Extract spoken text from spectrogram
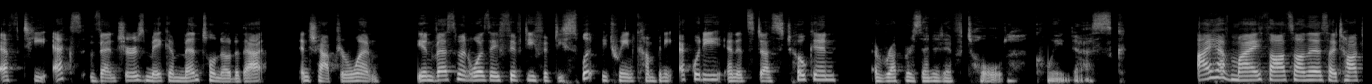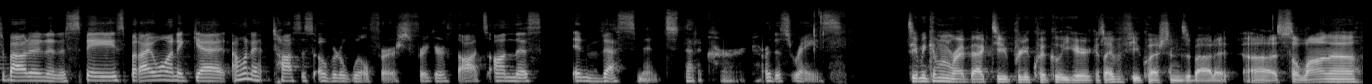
FTX Ventures, make a mental note of that, and Chapter One. The investment was a 50 50 split between company equity and its Dust token, a representative told Coindesk. I have my thoughts on this. I talked about it in a space, but I want to get, I want to toss this over to Will first for your thoughts on this investment that occurred or this raise. Be coming right back to you pretty quickly here because I have a few questions about it. Uh, Solana,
